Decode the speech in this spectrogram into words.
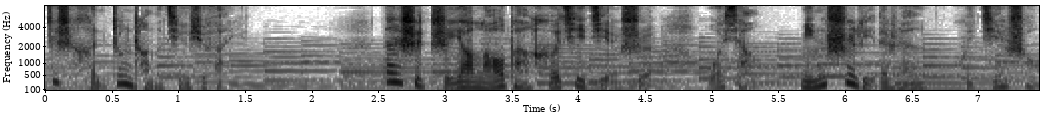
这是很正常的情绪反应。但是只要老板和气解释，我想明事理的人会接受。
